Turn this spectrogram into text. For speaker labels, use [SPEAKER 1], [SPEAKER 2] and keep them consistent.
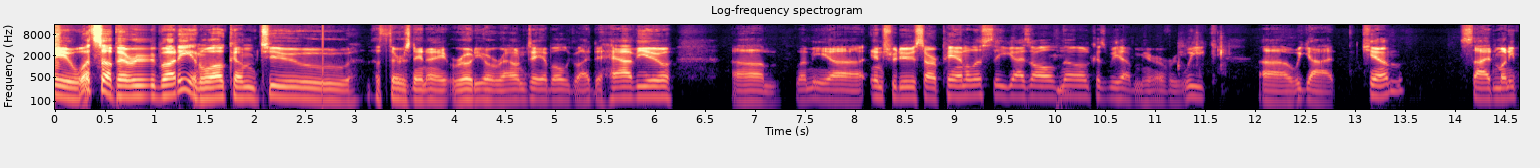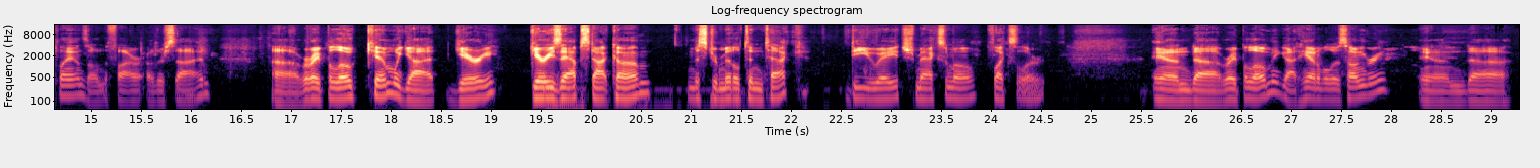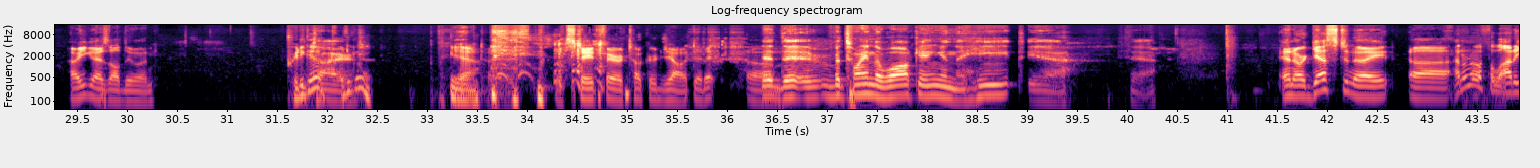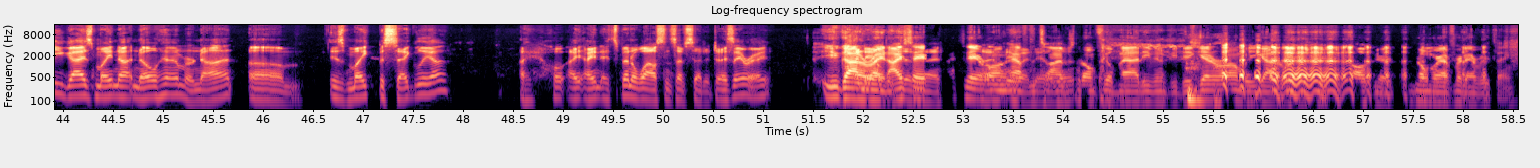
[SPEAKER 1] Hey, what's up, everybody, and welcome to the Thursday Night Rodeo Roundtable. Glad to have you. Um, let me uh, introduce our panelists that you guys all know because we have them here every week. Uh, we got Kim, Side Money Plans on the far other side. Uh, right below Kim, we got Gary, GaryZaps.com, Mr. Middleton Tech, DUH, Maximo, Flex Alert. And uh, right below me, got Hannibal is Hungry. And uh, how are you guys all doing?
[SPEAKER 2] Pretty good.
[SPEAKER 3] Tired.
[SPEAKER 2] Pretty good. Yeah.
[SPEAKER 1] State Fair Tucker Jout did it. Um,
[SPEAKER 3] It- the- between the walking and the heat, yeah, yeah.
[SPEAKER 1] and our guest tonight, uh, I don't know if a lot of you guys might not know him or not, um, is Mike Biseglia. I hope I, I, it's been a while since I've said it. Did I say it right?
[SPEAKER 4] You got
[SPEAKER 1] I
[SPEAKER 4] it right.
[SPEAKER 1] it,
[SPEAKER 4] I say
[SPEAKER 1] didn't
[SPEAKER 4] I say it
[SPEAKER 1] I
[SPEAKER 4] wrong half
[SPEAKER 1] I
[SPEAKER 4] the time,
[SPEAKER 1] it.
[SPEAKER 4] so don't feel bad even if you did get it wrong. But you got it right. It's all good. No more effort. Everything.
